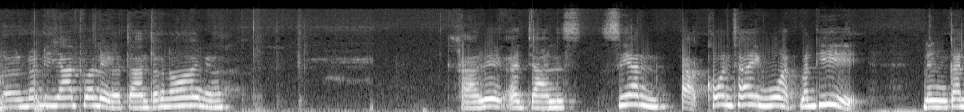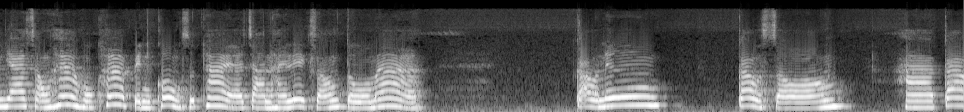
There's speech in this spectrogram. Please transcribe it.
แล้วนนทิยาทั่าเลขอาจารย์จักน้อยหนึ่งค่ะเลขอาจารย์ เซียนปากโค่นใช่งวดวันที่หนึ่งกันยาสองห้าหกห้าเป็นโค้งสุดท้าย อาจารย์ให้เลขสองโตมาเก้าหนึ่งเก้าสองห้าเก้า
